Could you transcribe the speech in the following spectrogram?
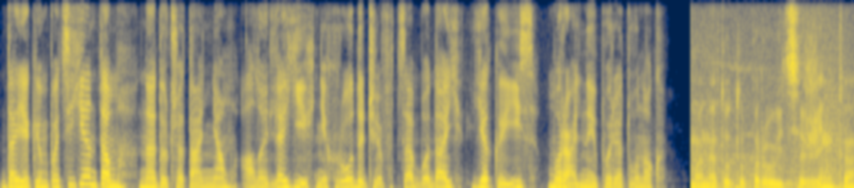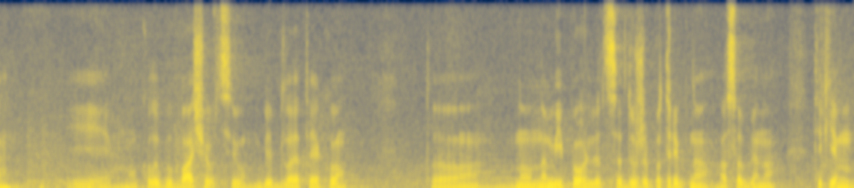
Деяким пацієнтам не до читання, але для їхніх родичів це бодай якийсь моральний порятунок. У мене тут оперується жінка, і ну, коли б бачив цю бібліотеку, то, ну, на мій погляд, це дуже потрібно, особливо таким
